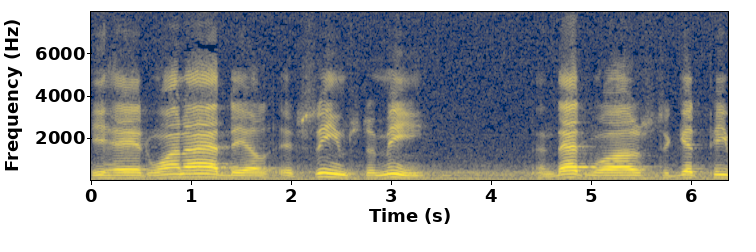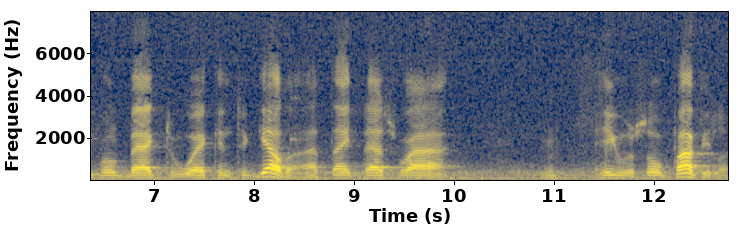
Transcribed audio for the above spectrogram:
he had one idea, it seems to me, and that was to get people back to working together. I think that's why he was so popular.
